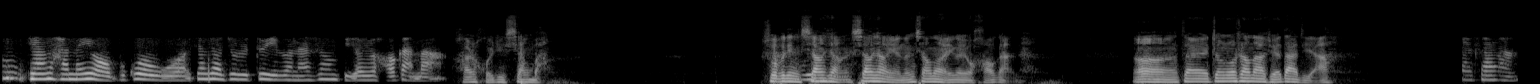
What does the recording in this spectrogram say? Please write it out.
目前还没有，不过我现在就是对一个男生比较有好感吧。还是回去相吧，说不定相相相相也能相到一个有好感的。嗯、在郑州上大学，大几啊？大三了，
